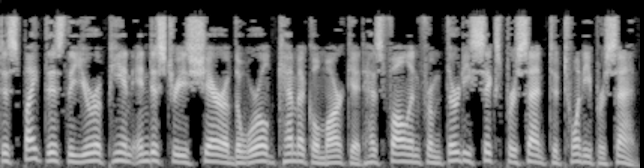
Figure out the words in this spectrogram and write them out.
Despite this the European industry's share of the world chemical market has fallen from 36% to 20%.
